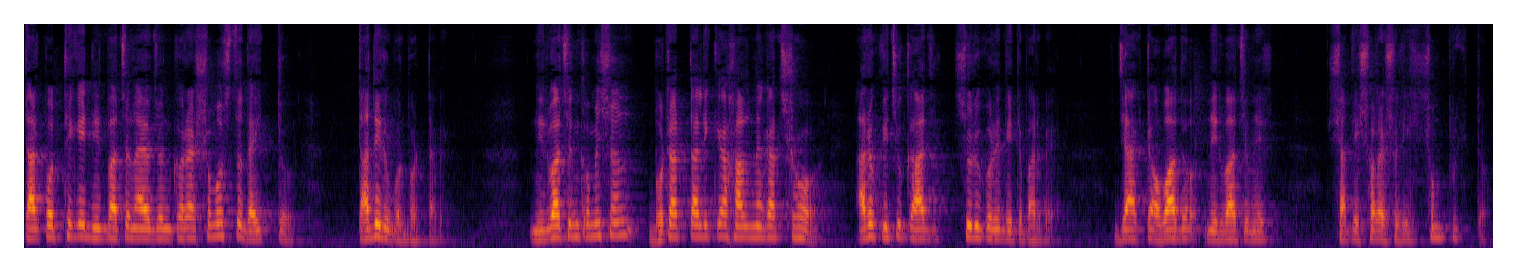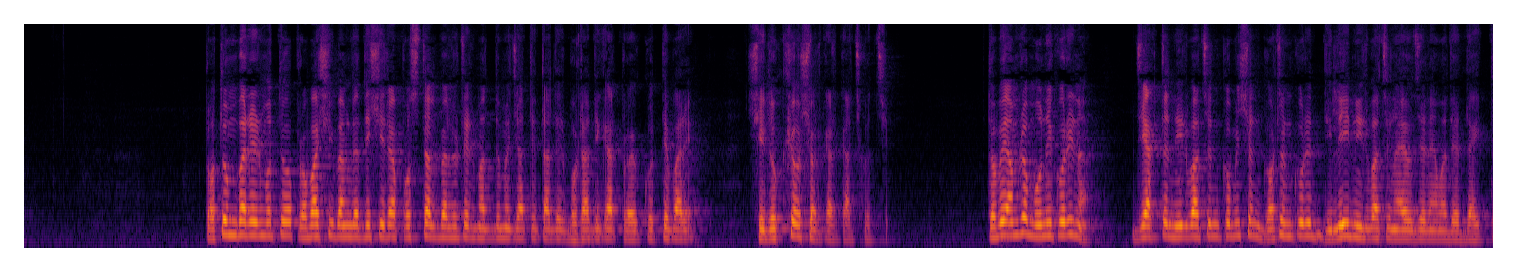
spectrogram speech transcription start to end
তারপর থেকে নির্বাচন আয়োজন করার সমস্ত দায়িত্ব তাদের উপর বর্তাবে। নির্বাচন কমিশন ভোটার তালিকা হালনাগাদ সহ আরও কিছু কাজ শুরু করে দিতে পারবে, যা একটা অবাধ নির্বাচনের সাথে সরাসরি সম্পৃক্ত। প্রথমবারের মতো প্রবাসী বাংলাদেশিরা পোস্টাল ব্যালটের মাধ্যমে যাতে তাদের ভোটাধিকার প্রয়োগ করতে পারে, সে লক্ষ্যেও সরকার কাজ করছে। তবে আমরা মনে করি না যে একটা নির্বাচন কমিশন গঠন করে দিলেই নির্বাচন আয়োজনে আমাদের দায়িত্ব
